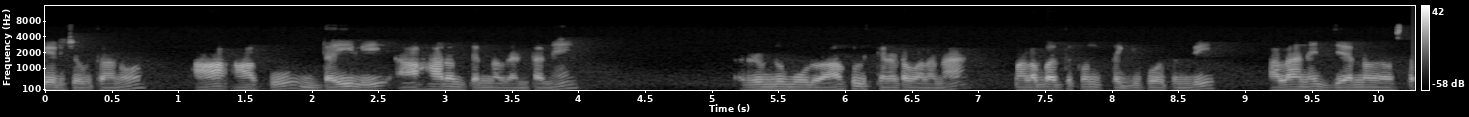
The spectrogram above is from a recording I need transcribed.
పేరు చెబుతాను. ఆ ఆకు డైలీ ఆహారం తిన్న వెంటనే రెండు మూడు ఆకులు తినటం వలన మలబద్ధకం తగ్గిపోతుంది. అలానే జీర్ణ వ్యవస్థ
